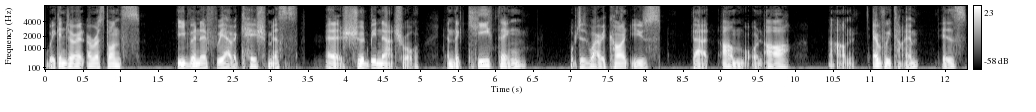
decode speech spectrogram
we can generate a response even if we have a cache miss, and it should be natural. And the key thing, which is why we can't use that um or an ah um, every time, is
